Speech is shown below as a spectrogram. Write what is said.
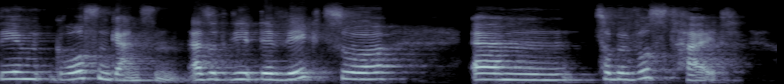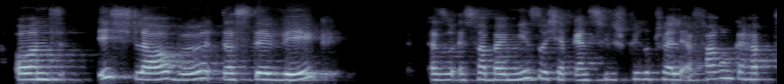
dem großen Ganzen, also die, der Weg zur, ähm, zur Bewusstheit. Und ich glaube, dass der Weg, also es war bei mir so, ich habe ganz viele spirituelle Erfahrungen gehabt,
